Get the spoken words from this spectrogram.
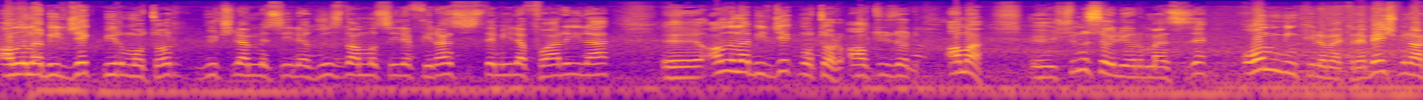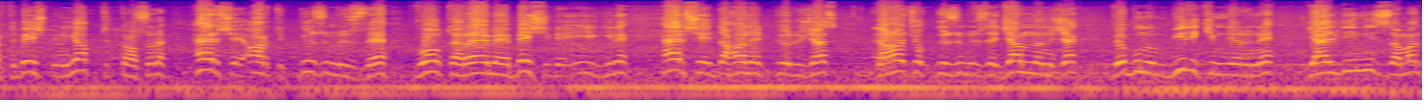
alınabilecek bir motor. Güçlenmesiyle, hızlanmasıyla, fren sistemiyle, farıyla e, alınabilecek motor 604. Ama e, şunu söylüyorum ben size 10.000 kilometre 5000 artı 5000'i yaptıktan sonra her şey artık gözümüzde Volta RM5 ile ilgili her şey daha net göreceğiz. Daha çok gözümüzde canlanacak ve bunun birikimlerini geldiğimiz zaman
